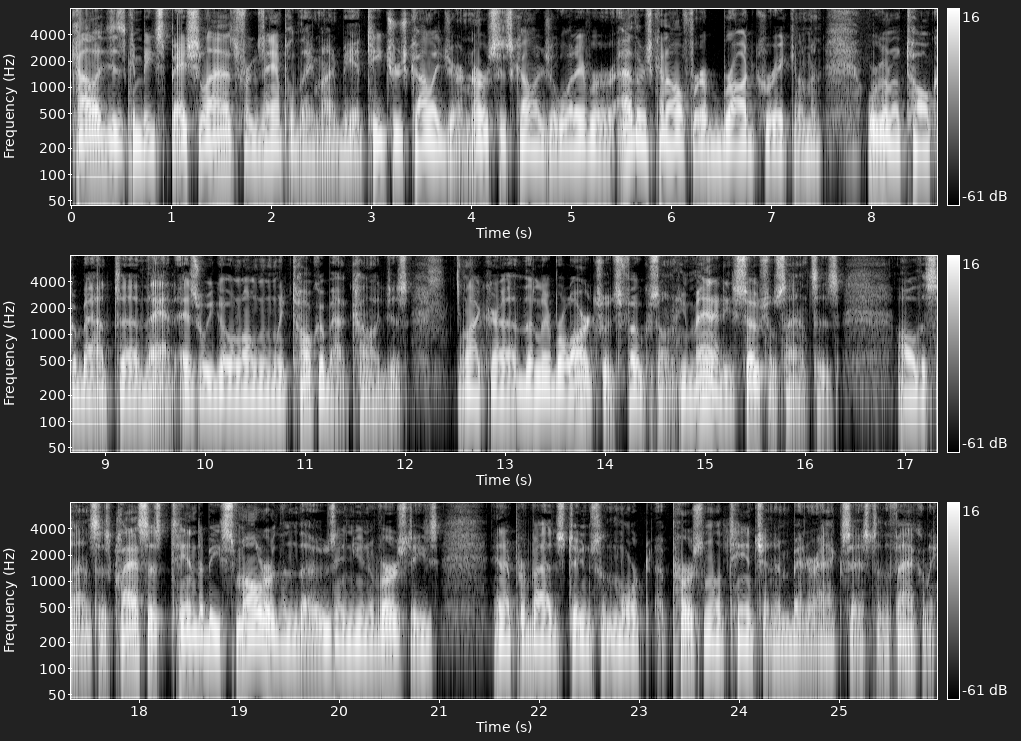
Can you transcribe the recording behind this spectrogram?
Colleges can be specialized. For example, they might be a teacher's college or a nurse's college or whatever, or others can offer a broad curriculum. And we're going to talk about uh, that as we go along when we talk about colleges, like uh, the liberal arts, which focus on humanities, social sciences, all the sciences. Classes tend to be smaller than those in universities, and it provides students with more personal attention and better access to the faculty.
